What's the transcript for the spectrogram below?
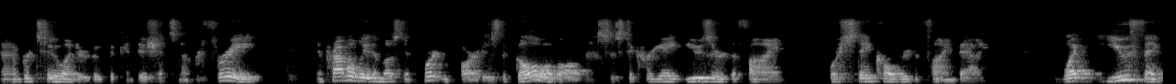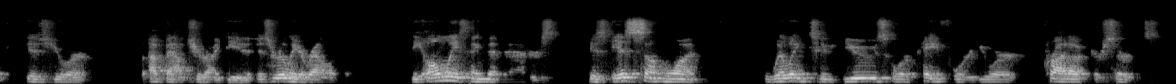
Number two, under VUCA conditions. Number three, and probably the most important part is the goal of all this is to create user-defined or stakeholder-defined value. What you think is your about your idea is really irrelevant. The only thing that matters is is someone willing to use or pay for your product or service?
